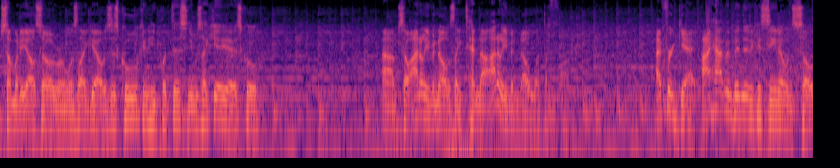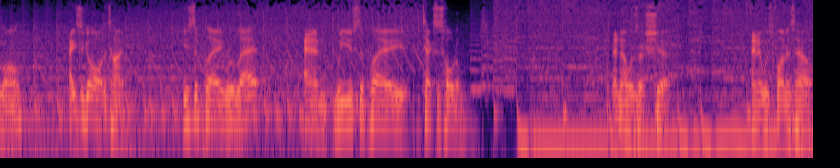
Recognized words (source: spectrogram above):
somebody else over and was like, "Yo, is this cool? Can he put this?" And he was like, "Yeah, yeah, it's cool." Um, so I don't even know. It was like ten dollars. I don't even know what the fuck. I forget. I haven't been to the casino in so long. I used to go all the time. Used to play roulette, and we used to play Texas Hold'em and that was our shit. And it was fun as hell.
